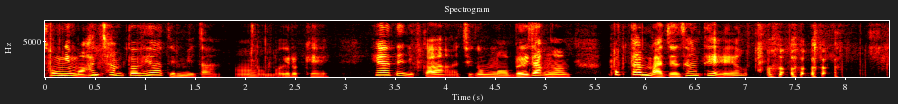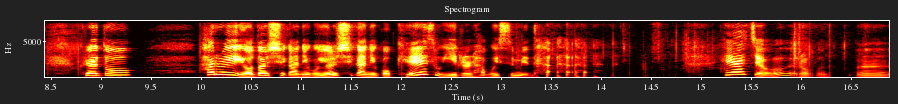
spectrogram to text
정리 뭐 한참 또 해야 됩니다. 어, 뭐 이렇게 해야 되니까 지금 뭐 매장은 폭탄 맞은 상태예요. 그래도 하루에 8시간이고 10시간이고 계속 일을 하고 있습니다. 해야죠, 여러분. 어.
